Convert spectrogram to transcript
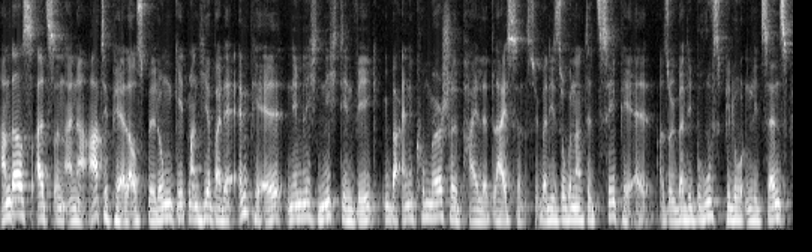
Anders als in einer ATPL-Ausbildung geht man hier bei der MPL nämlich nicht den Weg über eine Commercial Pilot License, über die sogenannte CPL, also über die Berufspilotenlizenz,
